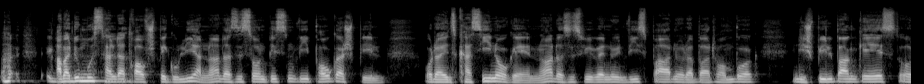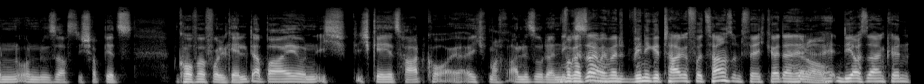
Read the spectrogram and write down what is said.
Aber du musst halt darauf spekulieren. Ne? Das ist so ein bisschen wie Pokerspielen oder ins Casino gehen. Ne? Das ist wie wenn du in Wiesbaden oder Bad Homburg in die Spielbank gehst und, und du sagst, ich habe jetzt Koffer voll Geld dabei und ich, ich gehe jetzt Hardcore. Ja. Ich mache alles oder nichts. Ich wollte sagen, wenn wenige Tage vor Zahlungsunfähigkeit, dann genau. hätten die auch sagen können,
